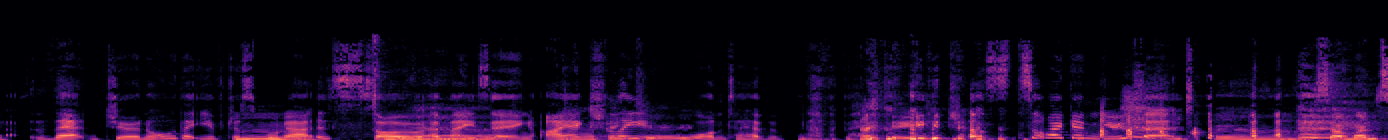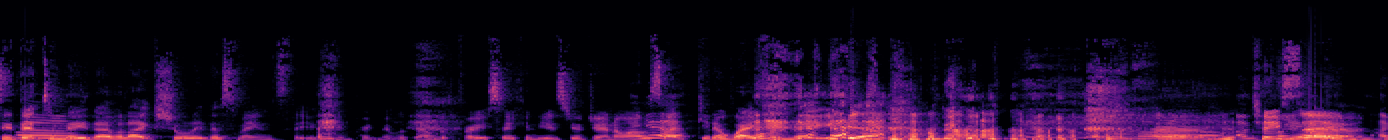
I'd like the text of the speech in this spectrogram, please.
Definitely. that journal that you've just brought Mm. out is so Yeah. amazing. I Oh, actually want to have another baby just so I can use it. Um, someone said that to me. They were like, "Surely this means that you're getting pregnant with number three, so you can use your journal." I was Yeah. like, "Get away from me!" Yeah. Um, I'm Too so- yeah. I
